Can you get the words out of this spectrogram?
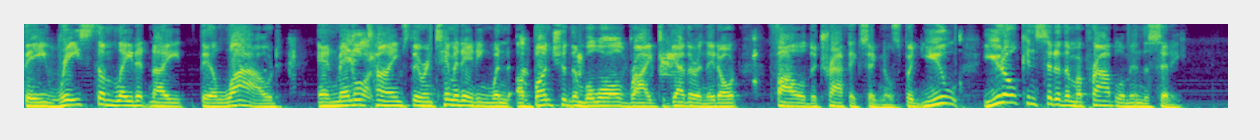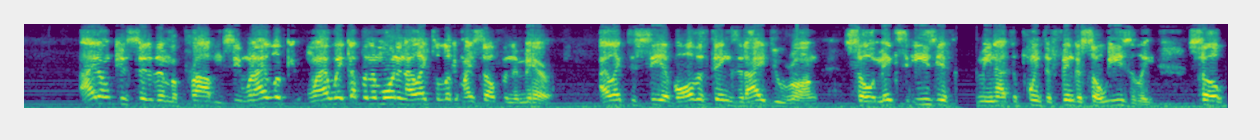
They race them late at night. They're loud. And many times they're intimidating when a bunch of them will all ride together and they don't follow the traffic signals. But you, you don't consider them a problem in the city. I don't consider them a problem. See, when I look, when I wake up in the morning, I like to look at myself in the mirror. I like to see of all the things that I do wrong, so it makes it easier for me not to point the finger so easily. So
